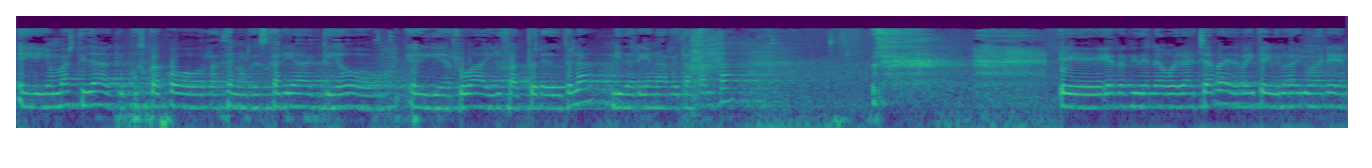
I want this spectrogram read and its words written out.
E, Jon Bastida Gipuzkoako razen ordezkariak dio eri errua hiru faktore dutela gidarien arreta falta. E, errepiden egoera txarra edo baita ibilgailuaren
